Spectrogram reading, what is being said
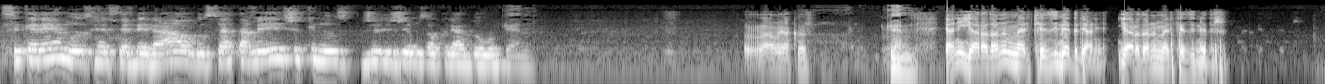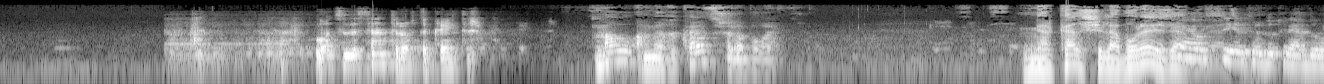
Se queremos receber algo, certamente que nos dirigimos ao Criador. Rav Yakar. כן. Yani yaradanın merkezi nedir yani? Yaradanın merkezi nedir? What's the center of the creator? מהו המרכז של הבורא? O que é o centro do Criador?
